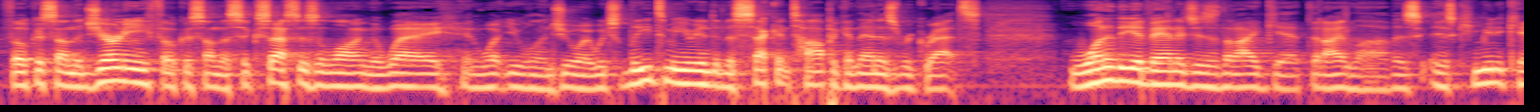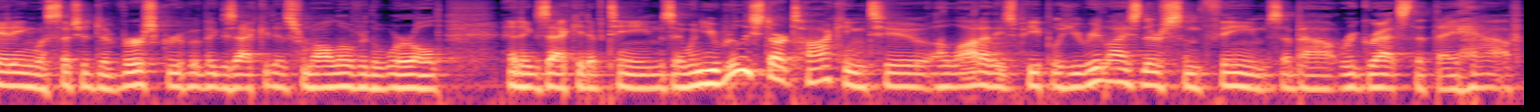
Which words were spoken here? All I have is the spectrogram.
Focus on the journey, focus on the successes along the way, and what you will enjoy, which leads me into the second topic, and that is regrets. One of the advantages that I get that I love is, is communicating with such a diverse group of executives from all over the world and executive teams. And when you really start talking to a lot of these people, you realize there's some themes about regrets that they have.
